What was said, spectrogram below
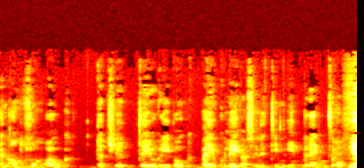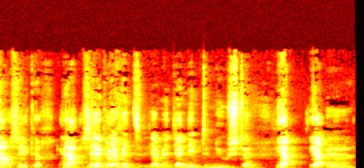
en andersom ook? Dat je theorie ook bij je collega's in het team inbrengt? Of? Ja, zeker. Ja, ja zeker. Jij, jij, bent, jij, bent, jij neemt de nieuwste ja, ja. Uh,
